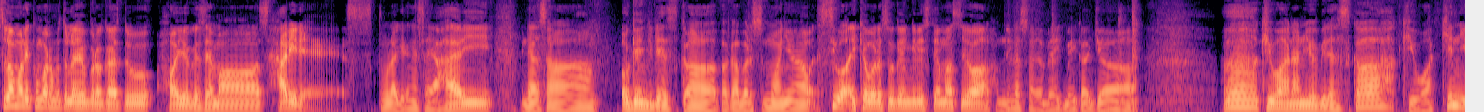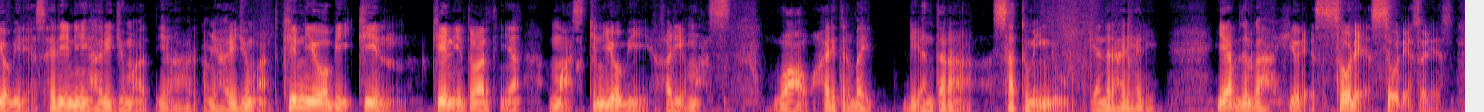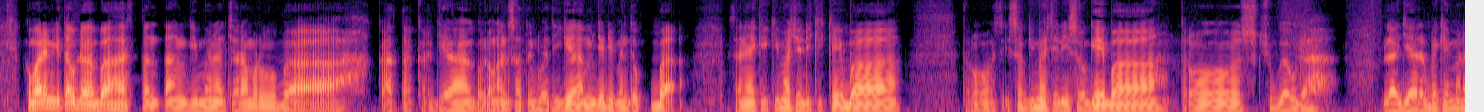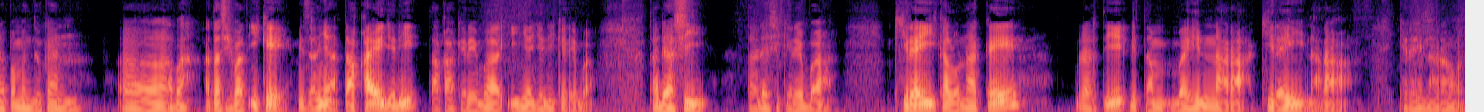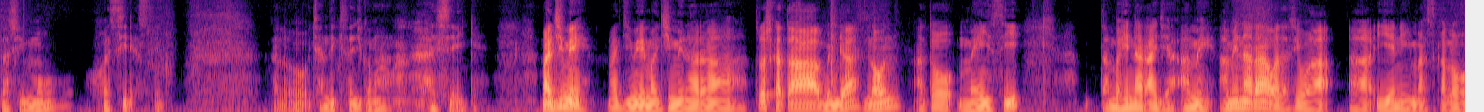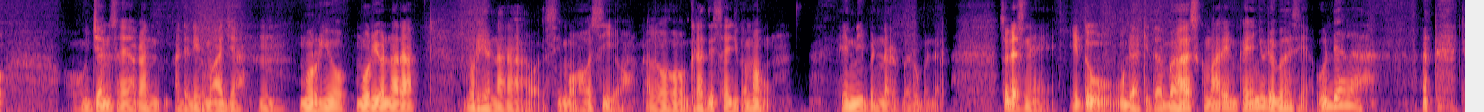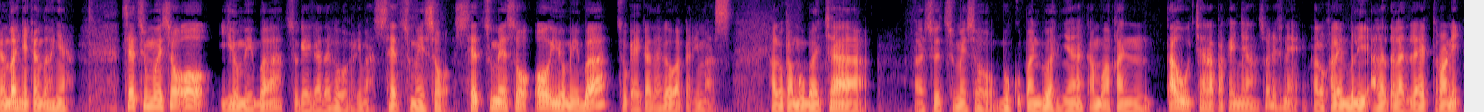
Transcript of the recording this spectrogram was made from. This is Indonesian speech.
Assalamualaikum warahmatullahi wabarakatuh. Hoyo gozaimasu. Hari des. Ketemu lagi dengan saya Hari. Minasang. O genki desu ka? Apa kabar semuanya? Watashi wa ikawaru genki desu yo. Alhamdulillah saya baik-baik aja. Uh, kiwa nan yobi desu ka? Kiwa kin yobi desu. Hari ini hari Jumat. Ya, rekamnya hari Jumat. Kin yobi. Kin. Kin itu artinya emas. Kin yobi. Hari emas. Wow, hari terbaik di antara satu minggu. Di antara hari-hari. Ya betul kah? Yodes, sodes, sodes, sodes. Kemarin kita udah bahas tentang gimana cara merubah kata kerja golongan 1, 2, 3 menjadi bentuk ba. Misalnya kikimas jadi kikeba, terus isogimas jadi isogeba, terus juga udah belajar bagaimana pembentukan uh, apa kata sifat ike. Misalnya takai jadi taka kereba, i-nya jadi kereba. Tadashi, tadashi kereba. Kirei kalau nake berarti ditambahin nara. Kirei nara. Kirei nara watashi mo hoshi desu ya. kalau cantik saya juga mau. Hasike majime. Majime majime nara. Terus kata benda non atau meisi tambahin nara aja. Ame. Ame nara watashi wa uh, nih mas kalau hujan saya akan ada di rumah aja. Hmm. murio murio nara. Murio nara watashi mo hoshi yo. Kalau gratis saya juga mau. Ini bener baru bener sudah nih, itu udah kita bahas kemarin. Kayaknya udah bahas ya. Udahlah. contohnya, contohnya. Setsumeso o yomeba sukai kata ga wakarimasu. Setsumeso. Setsumeso o yomeba sukai kata ga wakarimasu. Kalau kamu baca uh, Setsumeso, buku panduannya, kamu akan tahu cara pakainya. Sudah nih, kalau kalian beli alat-alat elektronik,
